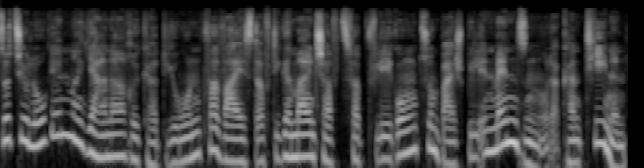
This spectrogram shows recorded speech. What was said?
Soziologin Jana Rückert-John verweist auf die Gemeinschaftsverpflegung zum Beispiel in Mensen oder Kantinen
